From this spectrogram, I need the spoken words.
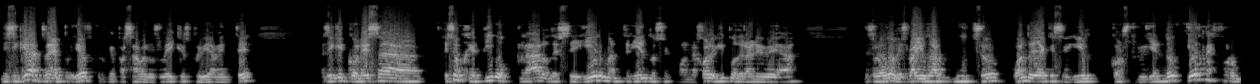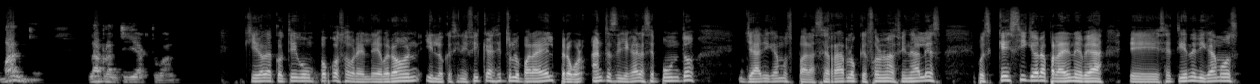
ni siquiera entrar en playoffs, creo que pasaba los Lakers previamente. Así que con esa, ese objetivo claro de seguir manteniéndose como el mejor equipo de la NBA, desde luego les va a ayudar mucho cuando haya que seguir construyendo y reformando la plantilla actual quiero hablar contigo un poco sobre LeBron y lo que significa ese título para él, pero bueno, antes de llegar a ese punto, ya digamos para cerrar lo que fueron las finales, pues ¿qué sigue ahora para la NBA? Eh, ¿Se tiene, digamos,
